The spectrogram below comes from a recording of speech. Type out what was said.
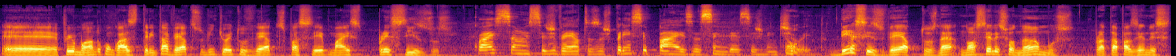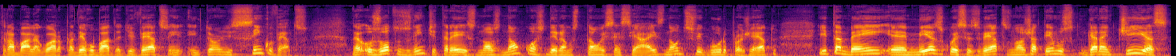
é, firmando com quase 30 vetos, 28 vetos para ser mais precisos. Quais são esses vetos, os principais assim desses 28? Então, desses vetos, né, nós selecionamos para estar tá fazendo esse trabalho agora para derrubada de vetos em, em torno de cinco vetos. Né? Os outros 23 nós não consideramos tão essenciais, não desfigura o projeto e também, é, mesmo com esses vetos, nós já temos garantias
